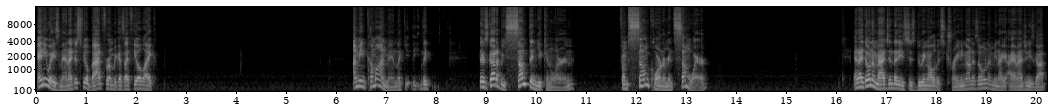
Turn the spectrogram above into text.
Anyways, man, I just feel bad for him because I feel like I mean, come on, man. Like like there's got to be something you can learn from some cornerman somewhere. And I don't imagine that he's just doing all of his training on his own. I mean, I, I imagine he's got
